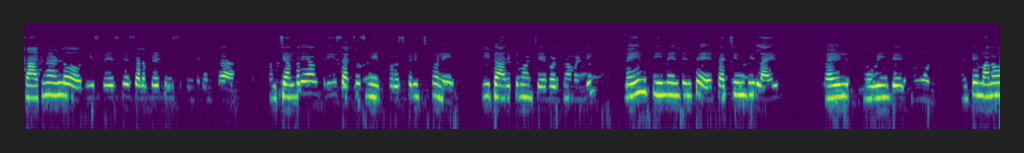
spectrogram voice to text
కాకినాడలో ఈ స్పేస్ డే సెలబ్రేషన్స్ కింద కింద మన చంద్రయాన్ త్రీ సక్సెస్ని పురస్కరించుకొని ఈ కార్యక్రమం చేపడుతున్నామండి. మెయిన్ థీమ్ ఏంటంటే touching the life while moving the moon అంటే మనం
